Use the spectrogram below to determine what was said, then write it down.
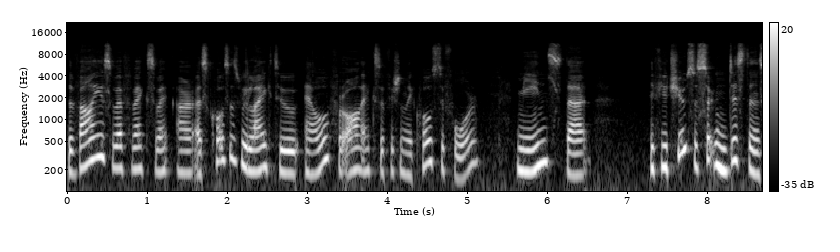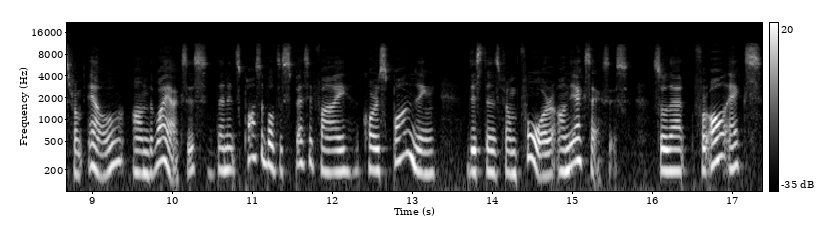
the values of f of x are as close as we like to L for all x sufficiently close to 4 means that if you choose a certain distance from L on the y-axis, then it's possible to specify corresponding distance from 4 on the x-axis, so that for all x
